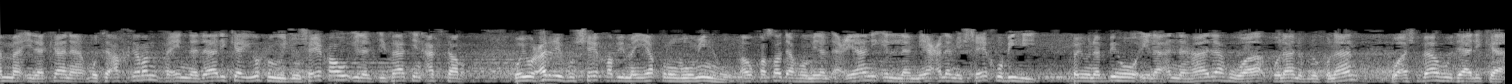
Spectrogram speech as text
أما إذا كان متأخرا فإن ذلك يحوج شيخه إلى التفات أكثر ويعرف الشيخ بمن يقرب منه أو قصده من الأعيان إن لم يعلم الشيخ به فينبهه إلى أن هذا هو فلان بن فلان وأشباه ذلك.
